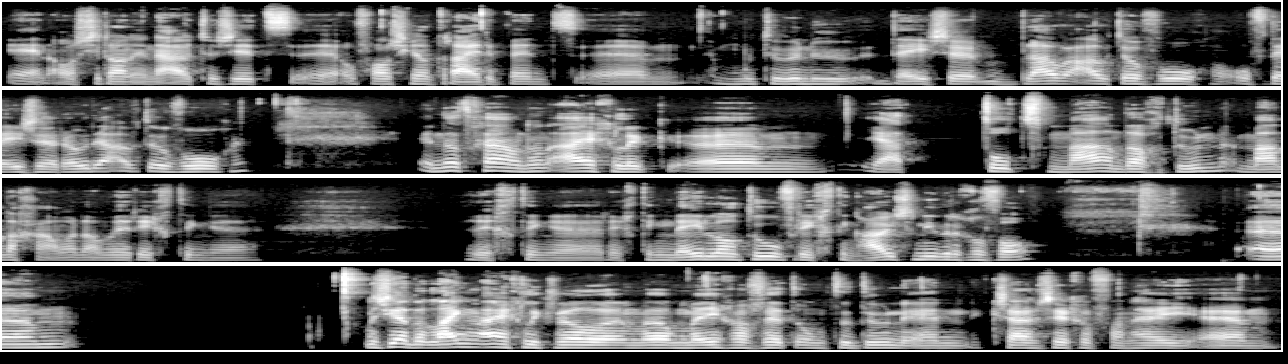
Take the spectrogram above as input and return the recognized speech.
En als je dan in de auto zit uh, of als je aan het rijden bent, um, moeten we nu deze blauwe auto volgen of deze rode auto volgen. En dat gaan we dan eigenlijk um, ja, tot maandag doen. Maandag gaan we dan weer richting, uh, richting, richting Nederland toe of richting huis in ieder geval. Um, dus ja, dat lijkt me eigenlijk wel, eh, wel mega vet om te doen. En ik zou zeggen van, hey, um,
